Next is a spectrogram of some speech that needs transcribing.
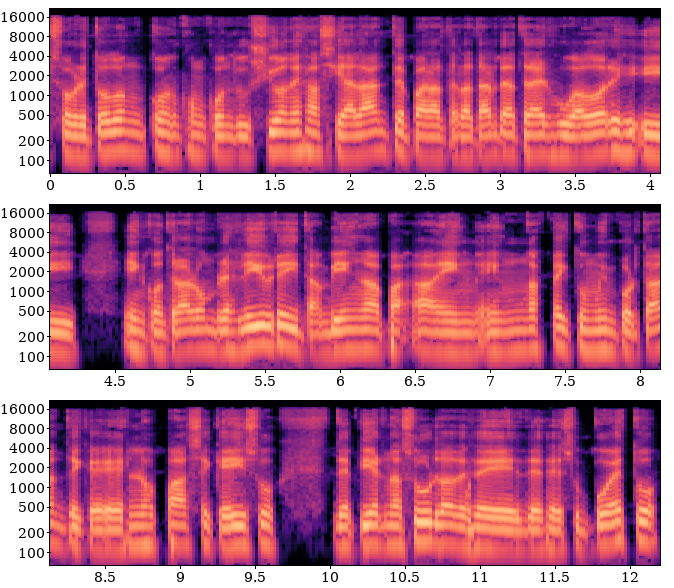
sobre todo con, conducciones hacia adelante para tratar de atraer jugadores y, encontrar hombres libres y también en, un aspecto muy importante que es los pases que hizo de pierna zurda desde, desde su puesto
